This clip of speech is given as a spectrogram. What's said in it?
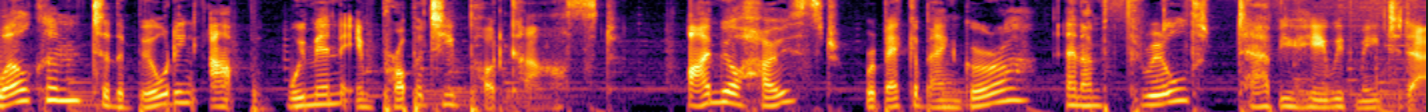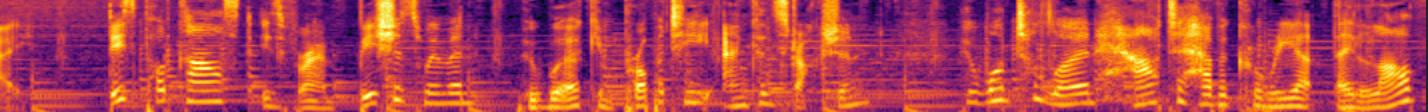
Welcome to the Building Up Women in Property podcast. I'm your host, Rebecca Bangura, and I'm thrilled to have you here with me today. This podcast is for ambitious women who work in property and construction who want to learn how to have a career they love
